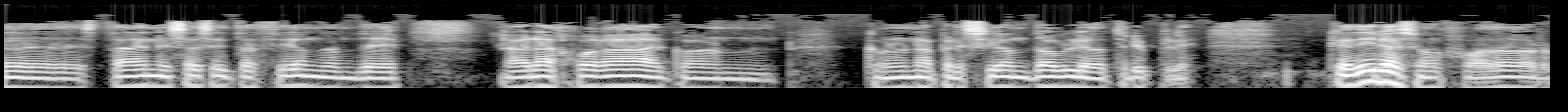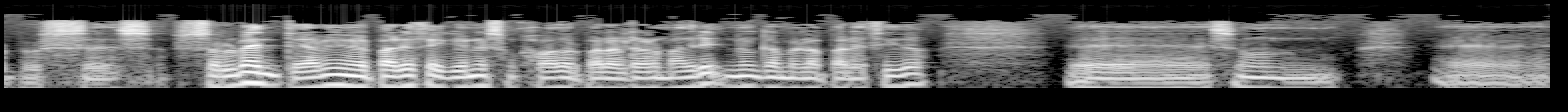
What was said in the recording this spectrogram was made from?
eh, está en esa situación donde ahora juega con, con una presión doble o triple. Kedira es un jugador pues, es solvente. A mí me parece que no es un jugador para el Real Madrid, nunca me lo ha parecido. Eh, es un, eh,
